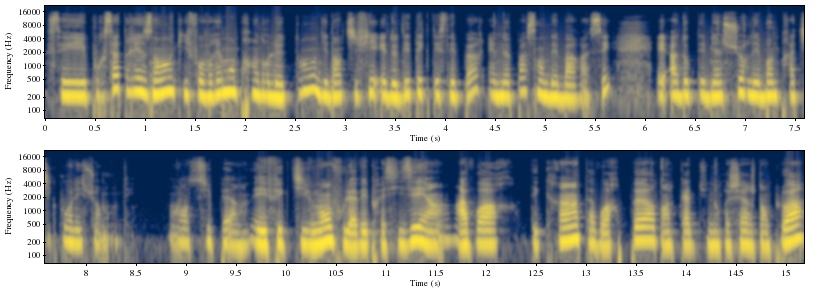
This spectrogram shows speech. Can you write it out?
C'est pour cette raison qu'il faut vraiment prendre le temps d'identifier et de détecter ces peurs et ne pas s'en débarrasser et adopter bien sûr les bonnes pratiques pour les surmonter. Oh, super. Effectivement, vous l'avez précisé, hein, avoir des craintes, avoir peur dans le cadre d'une recherche d'emploi,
